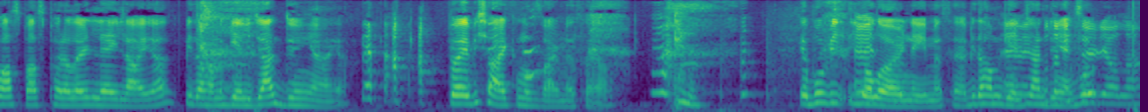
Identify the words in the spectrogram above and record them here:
bas bas paraları Leyla'ya bir daha mı geleceksin dünyaya? Böyle bir şarkımız var mesela. Ya bu bir yolo örneği mesela. Bir daha mı geleceksin Evet, bu da bir Bu tür yola.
